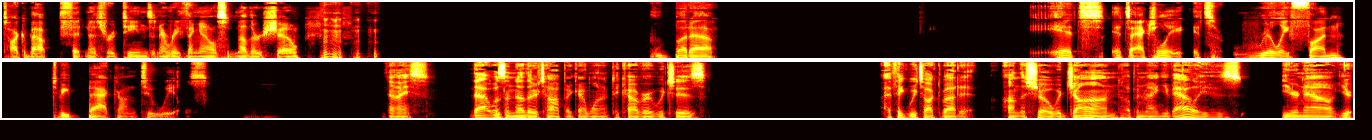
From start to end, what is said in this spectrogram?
talk about fitness routines and everything else. Another show, but uh, it's it's actually it's really fun to be back on two wheels. nice. That was another topic I wanted to cover, which is I think we talked about it on the show with John up in Maggie Valley. Is you're now you're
